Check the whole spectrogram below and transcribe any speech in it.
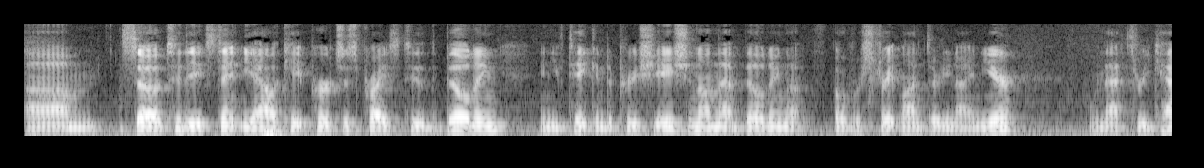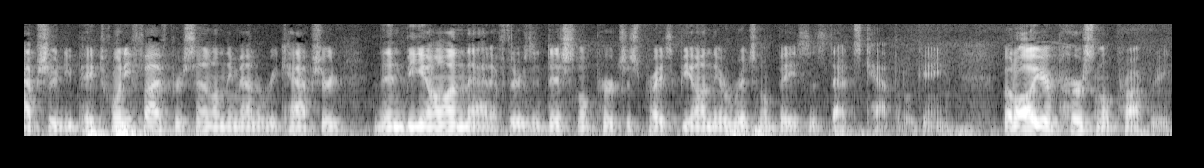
Um, so, to the extent you allocate purchase price to the building and you've taken depreciation on that building over straight line 39 year, when that's recaptured, you pay 25% on the amount of recaptured. Then, beyond that, if there's additional purchase price beyond the original basis, that's capital gain. But all your personal property,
